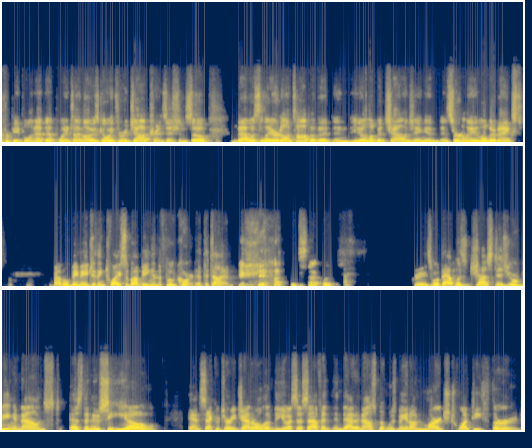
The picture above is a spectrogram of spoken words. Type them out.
for people. And at that point in time, I was going through a job transition. So that was layered on top of it and, you know, a little bit challenging and, and certainly a little bit of angst. Probably made you think twice about being in the food court at the time. yeah, exactly. Great. Well, that was just as you were being announced as the new CEO and Secretary General of the USSF. And, and that announcement was made on March 23rd,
